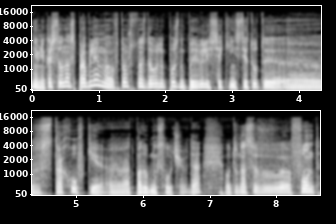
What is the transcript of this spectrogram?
Не, мне кажется, у нас проблема в том, что у нас довольно поздно появились всякие институты э, страховки э, от подобных случаев. Да? Вот у нас фонд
